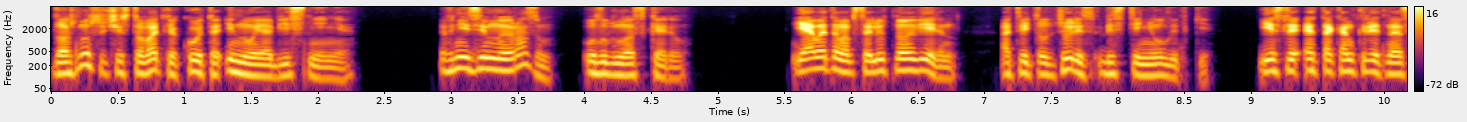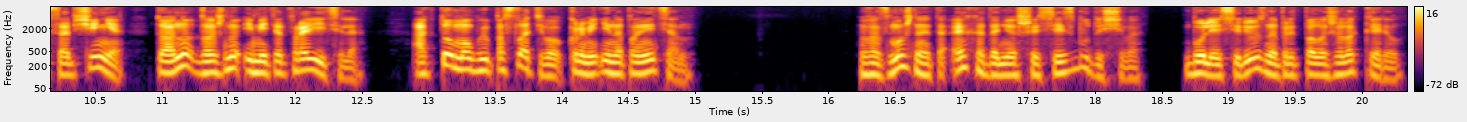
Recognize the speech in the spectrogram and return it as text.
должно существовать какое-то иное объяснение. «Внеземной разум?» — улыбнулась Кэрил. «Я в этом абсолютно уверен», — ответил Джорис без тени улыбки. «Если это конкретное сообщение, то оно должно иметь отправителя. А кто мог бы послать его, кроме инопланетян?» Возможно, это эхо, донесшееся из будущего, более серьезно предположила Кэрил,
